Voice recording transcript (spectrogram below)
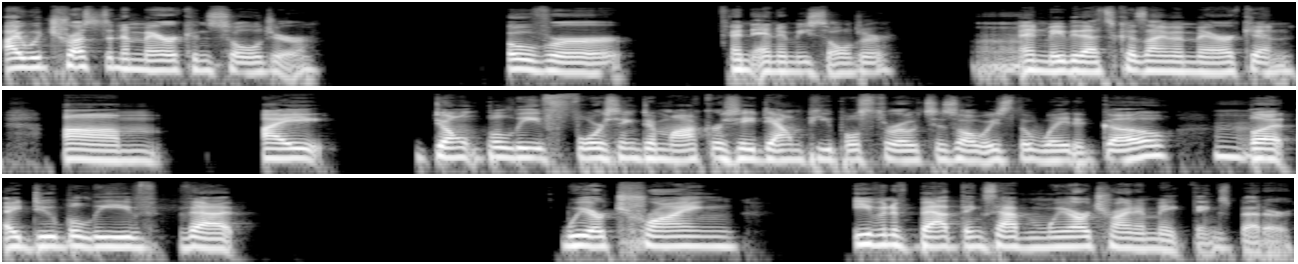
I would trust an American soldier over an enemy soldier. And maybe that's because I'm American. Um, I don't believe forcing democracy down people's throats is always the way to go. Mhm. But I do believe that we are trying, even if bad things happen, we are trying to make things better.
